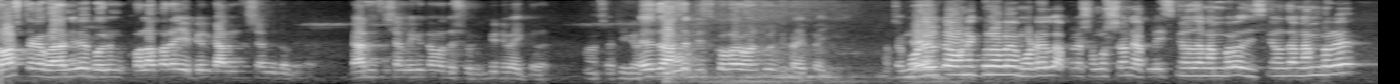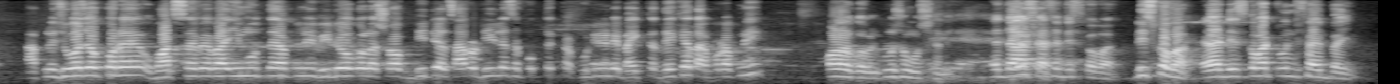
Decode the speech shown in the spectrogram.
দশ টাকা ভাড়া নেবে। বলুন খোলাপাড়া এবিএল গার্মেন্টসের সামনে যাবে। গার্মেন্টসের সামনে কিন্তু আমাদের শুরু বিডি বাইক আচ্ছা ঠিক এই আছে যে আছে discover one twenty five by আচ্ছা মডেলটা অনেকগুলো হবে। মডেল আপনার সমস্যা নেই। আপনি স্ক্রিনে দেওয়া নাম্বারে স্ক্রিনে দেওয়া নাম্বারে আপনি যোগাযোগ করে হোয়াটসঅ্যাপে বা ইমোতে আপনি ভিডিও গুলো সব ডিটেলস আরও ডিটেলস প্রত্যেকটা খুঁটিনাটি বাইকটা দেখে তারপর আপনি অর্ডার করবেন। কোনো সমস্যা নেই। যে আছে ডিসকভার ডিসকভার এটা ডিসকভার টোয়েন্টি ফাইভ বাই 25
